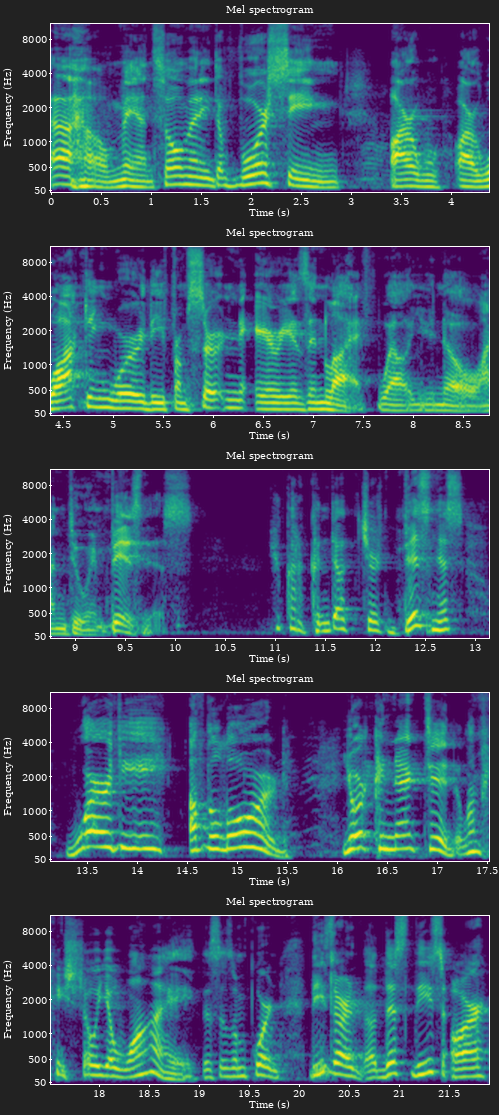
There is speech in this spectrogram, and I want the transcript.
oh man, so many divorcing are, are walking worthy from certain areas in life. Well, you know, I'm doing business. You've got to conduct your business worthy of the Lord. You're connected. Let me show you why. This is important. These are this these are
